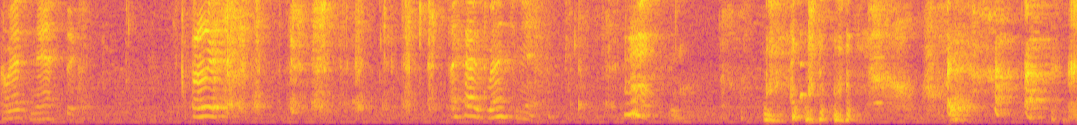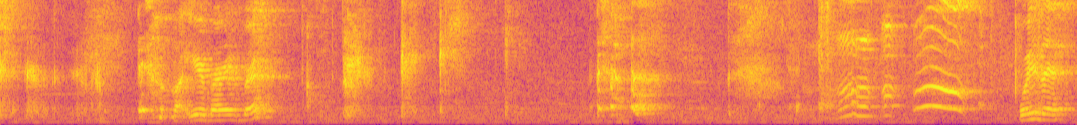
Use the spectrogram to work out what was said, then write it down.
Oh, that's nasty. Alright. Had ranch it. My ear burns, bro. What is that?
